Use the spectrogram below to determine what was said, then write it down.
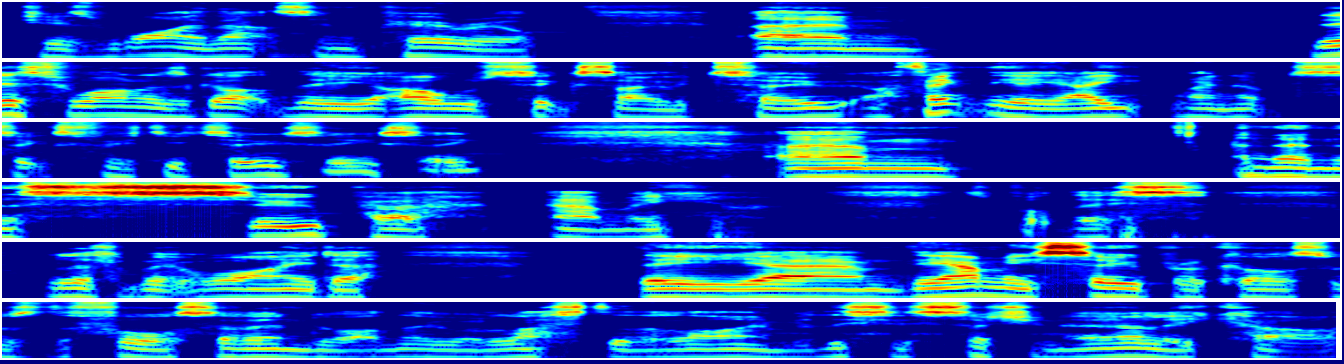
which is why that's Imperial. Um, this one has got the old 602. I think the 8 went up to 652cc. Um, and then the Super AMI, let's put this a little bit wider. The um, the AMI Super, of course, was the four-cylinder one. They were last of the line, but this is such an early car.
